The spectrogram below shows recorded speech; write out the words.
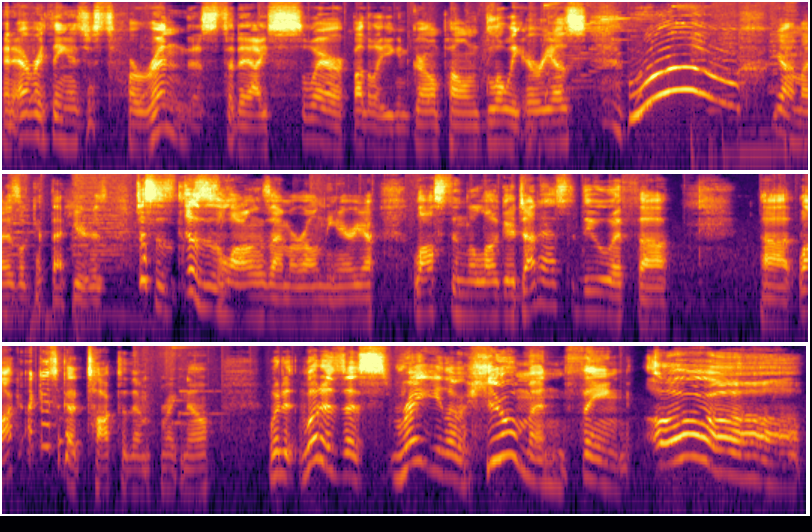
and everything is just horrendous today, I swear. By the way, you can ground pound glowy areas. Woo! Yeah, I might as well get that here, just as, just as long as I'm around the area. Lost in the luggage, that has to do with... Uh, uh, well, I, I guess I gotta talk to them right now. What is, what is this regular human thing? Oh!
